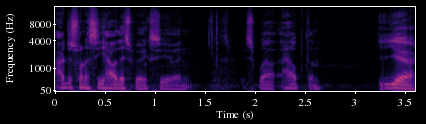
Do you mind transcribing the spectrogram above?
I just want to see how this works for you, and it's well help them. Yeah,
